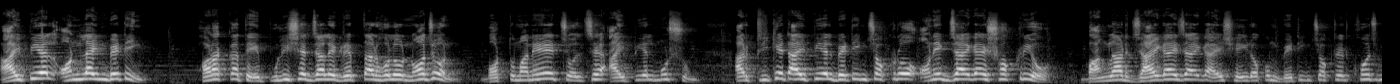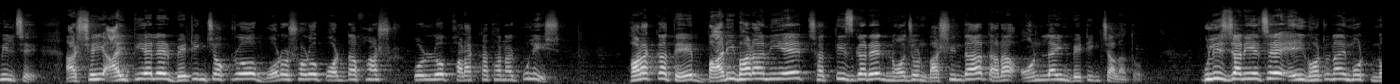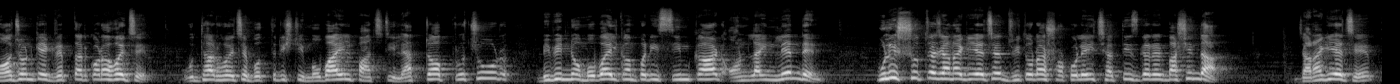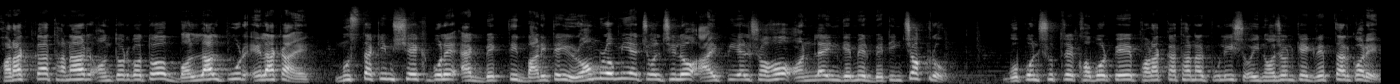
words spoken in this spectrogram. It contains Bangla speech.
IPL online betting. ফরাক্কাতে পুলিশের জালে গ্রেপ্তার হলো নজন। বর্তমানে চলছে আইপিএল মরশুম আর ক্রিকেট আইপিএল বেটিং চক্র অনেক জায়গায় সক্রিয়। বাংলার জায়গায় জায়গায় সেই রকম বেটিং চক্রের খোঁজ মিলছে। আর সেই আইপিএল এর বেটিং চক্র বড়সড় পর্দাফাঁস করল ফারাক্কা থানার পুলিশ। ফারাক্কাতে বাড়ি ভাড়া নিয়ে ছত্তিশগড়ের নজন বাসিন্দা তারা অনলাইন বেটিং চালাতো। পুলিশ জানিয়েছে, এই ঘটনায় মোট নজনকে গ্রেপ্তার করা হয়েছে। উদ্ধার হয়েছে বত্রিশটি মোবাইল, পাঁচটি ল্যাপটপ, প্রচুর বিভিন্ন mobile company, SIM card, online লেনদেন। পুলিশ সূত্রে জানা গিয়েছে, ধৃতরা সকলেই ছত্তিশগড়ের বাসিন্দা। জানা গিয়েছে, ফারাক্কা থানার অন্তর্গত বল্লালপুর এলাকায় মুস্তাকিম শেখ বলে এক ব্যক্তির বাড়িতেই রমরমিয়ে চলছিল আইপিএল সহ অনলাইন গেমের বেটিং চক্র। গোপন সূত্রে খবর পেয়ে ফরাক্কা থানার পুলিশ ওই নজনকে গ্রেপ্তার করে।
